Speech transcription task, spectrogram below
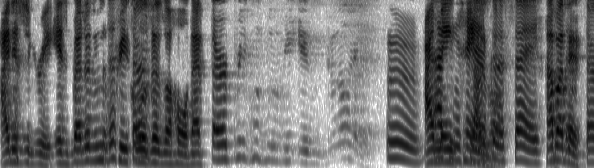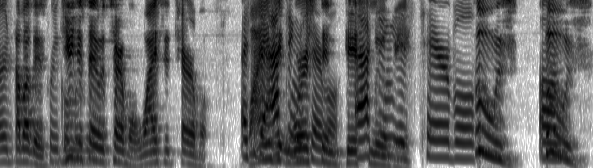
I disagree. It's better than the, The prequels third- as a whole. That third prequel movie is good. Mm, I acting is maintain- I was gonna say. How about this? Third. How about this? You just said it was terrible. Why is it terrible? I said why is it worse than terrible. this acting movie? is terrible Who's? Um, Who's?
